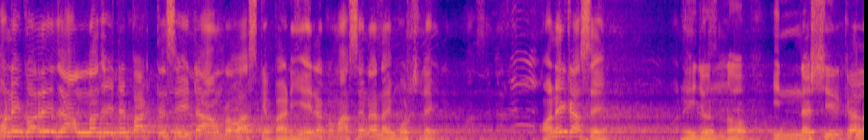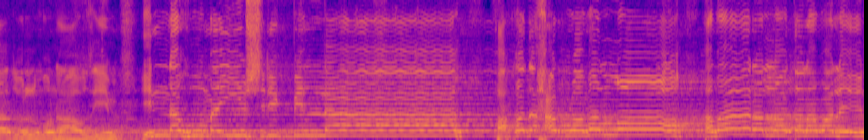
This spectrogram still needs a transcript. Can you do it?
মনে করে যে আল্লাহ যেটা পারতেছে, এটা আমরাও আজকে পারি। এরকম আছে না নাই মোশরেক? অনেক আছে। এই জন্য ইন্না শিরকা লাযুল মুনাউজিম ইন্নাহু ইউশরিক বিল্লাহ। ফাকাদ হারামাল্লাহ আমার আল্লাহ তাআলা বলেন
